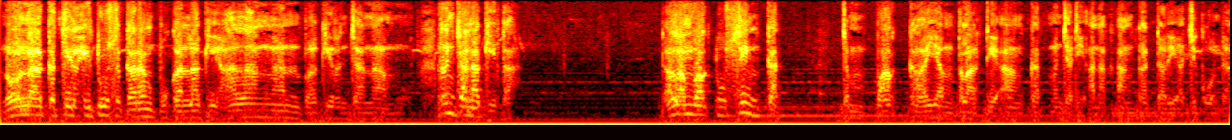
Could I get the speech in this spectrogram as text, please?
Nona kecil itu sekarang bukan lagi halangan bagi rencanamu, rencana kita. Dalam waktu singkat, Cempaka yang telah diangkat menjadi anak angkat dari Aji Gonda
